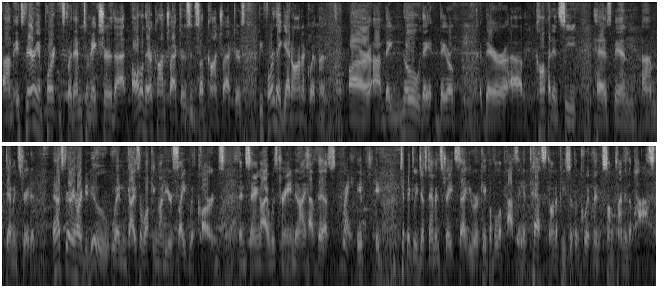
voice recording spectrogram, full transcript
um, it's very important for them to make sure that all of their contractors and subcontractors, before they get on equipment, are um, they know they they are their um, competency has been um, demonstrated, and that's very hard to do when guys are walking onto your site with cards and saying, "I was trained and I have this." Right. It, it typically just demonstrates that you were capable of passing a test on a piece of equipment sometime in the past.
